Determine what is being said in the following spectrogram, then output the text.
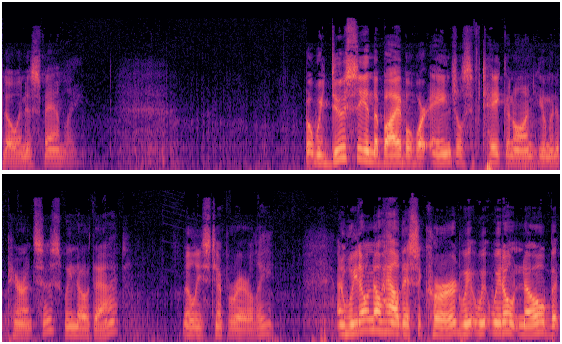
Noah and his family. But we do see in the Bible where angels have taken on human appearances. We know that, at least temporarily. And we don't know how this occurred. We, we, we, don't know, but,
